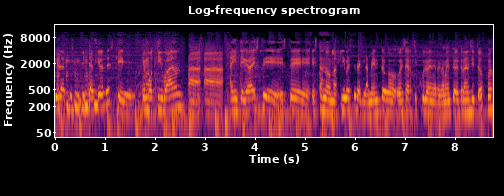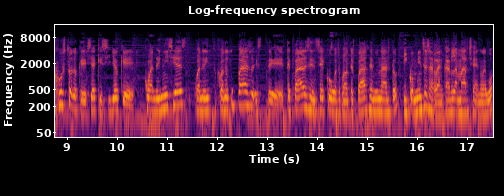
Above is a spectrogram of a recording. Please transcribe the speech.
de las justificaciones que, que motivaron a, a- a integrar este, este, esta normativa, este reglamento o este artículo en el reglamento de tránsito, fue justo lo que decía que sí yo que cuando inicias, cuando, cuando tú paras, este, te paras en seco o cuando te paras en un alto y comienzas a arrancar la marcha de nuevo,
